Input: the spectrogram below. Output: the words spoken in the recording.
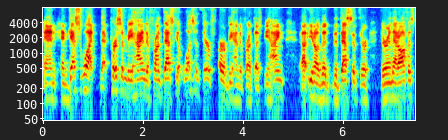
And and guess what? That person behind the front desk, it wasn't their or behind the front desk, behind uh, you know the the desk that they're they're in that office,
